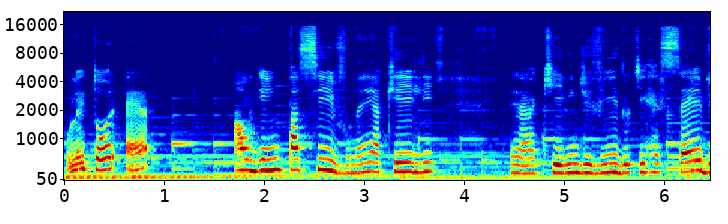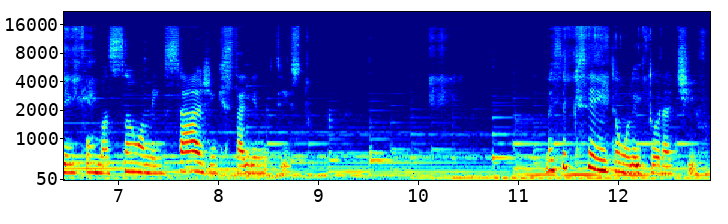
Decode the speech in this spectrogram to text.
o leitor é alguém passivo, né? Aquele é aquele indivíduo que recebe a informação, a mensagem que está ali no texto. Mas o que seria então o leitor ativo?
